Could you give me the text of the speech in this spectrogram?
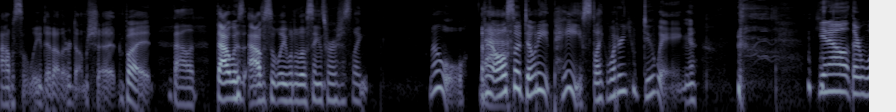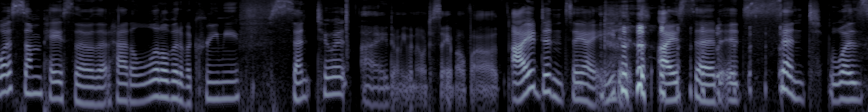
absolutely did other dumb shit. But Valid. that was absolutely one of those things where I was just like, no. And I also don't eat paste. Like what are you doing? You know, there was some paste though that had a little bit of a creamy f- scent to it. I don't even know what to say about that. I didn't say I ate it. I said its scent was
